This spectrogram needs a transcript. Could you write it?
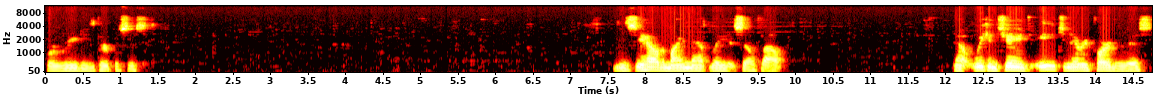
for reading purposes. You see how the mind map laid itself out. Now we can change each and every part of this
